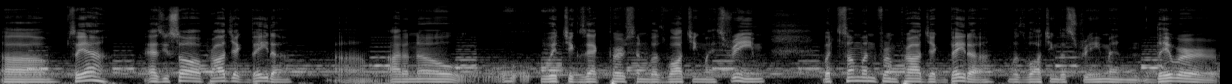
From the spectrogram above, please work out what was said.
Um, so yeah, as you saw, Project Beta, um, I don't know which exact person was watching my stream, but someone from Project Beta was watching the stream and they were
